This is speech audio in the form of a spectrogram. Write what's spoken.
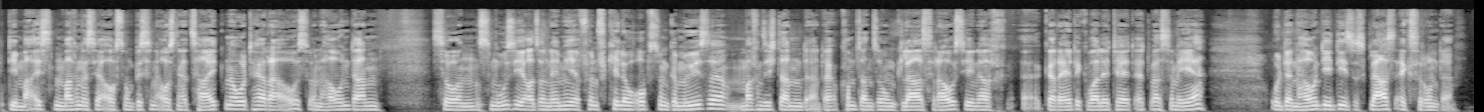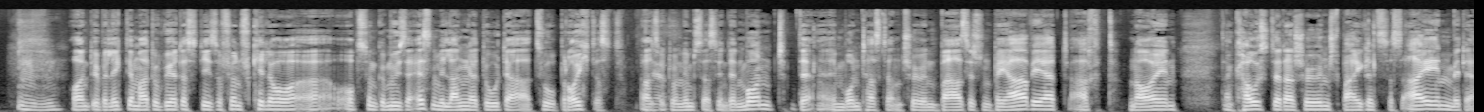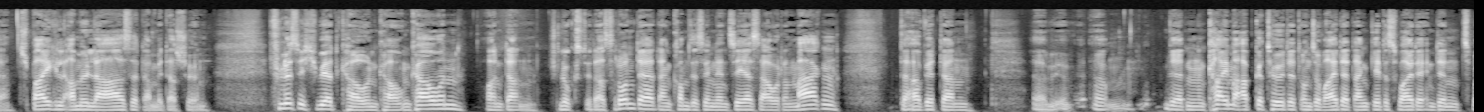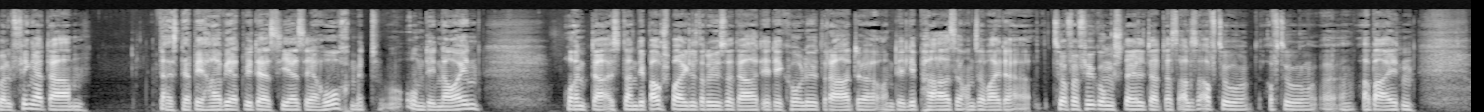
Die meisten machen das ja auch so ein bisschen aus einer Zeitnot heraus und hauen dann so ein Smoothie, also nehmen hier fünf Kilo Obst und Gemüse, machen sich dann, da, kommt dann so ein Glas raus, je nach äh, Gerätequalität etwas mehr und dann hauen die dieses Glas Ex runter. Mhm. Und überleg dir mal, du würdest diese fünf Kilo äh, Obst und Gemüse essen, wie lange du dazu bräuchtest. Also ja. du nimmst das in den Mund, der, im Mund hast du einen schönen basischen pH-Wert, acht, neun, dann kaust du da schön, speichelst das ein mit der Speichelamylase, damit das schön flüssig wird, kauen, kauen, kauen. Und dann schluckst du das runter, dann kommt es in den sehr sauren Magen. Da wird dann äh, ähm, werden Keime abgetötet und so weiter. Dann geht es weiter in den Zwölffingerdarm. Da ist der pH-Wert wieder sehr, sehr hoch mit um die neun. Und da ist dann die Bauchspeicheldrüse da, die die Kohlenhydrate und die Lipase und so weiter zur Verfügung stellt, das alles aufzuarbeiten. Aufzu,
